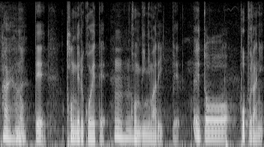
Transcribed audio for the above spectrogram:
はいに乗はいってトンネル越えてうんうん。コンビニまで行ってえっとポプラに。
